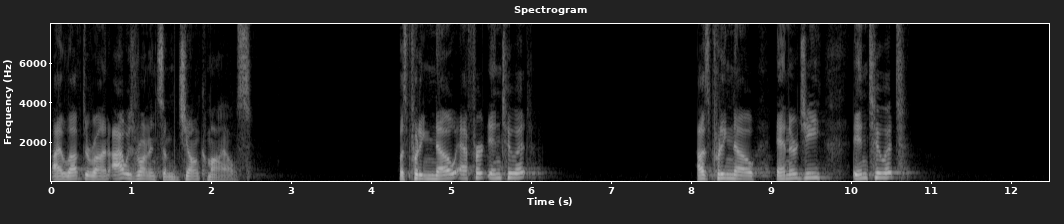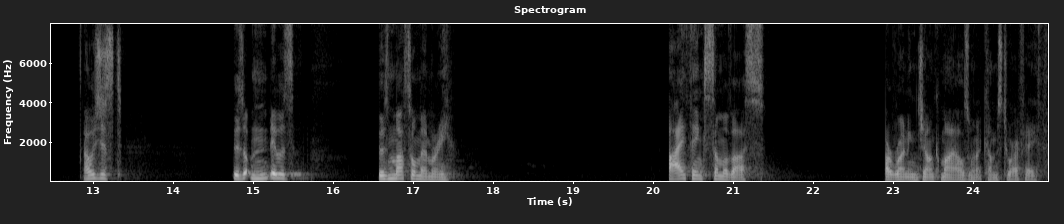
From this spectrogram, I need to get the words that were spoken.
I love to run, I was running some junk miles. I was putting no effort into it. I was putting no energy into it. I was just, it was, mm, it was, it was muscle memory. I think some of us are running junk miles when it comes to our faith.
